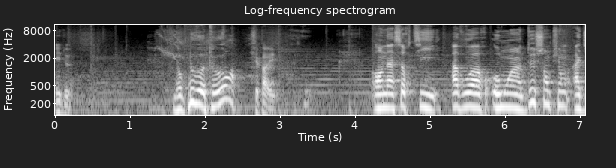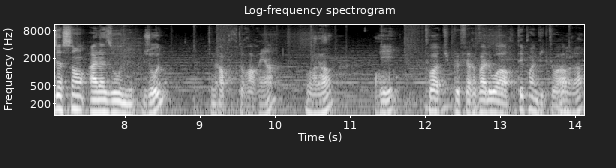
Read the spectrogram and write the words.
Et 2. Donc, nouveau tour. J'ai pas vu. On a sorti avoir au moins deux champions adjacents à la zone jaune, qui ne rapportera rien. Voilà. Et toi, tu peux faire valoir tes points de victoire. Voilà.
